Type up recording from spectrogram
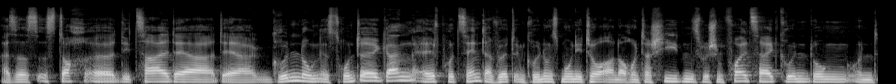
Also es ist doch, äh, die Zahl der, der Gründungen ist runtergegangen, 11 Prozent. Da wird im Gründungsmonitor auch noch unterschieden zwischen Vollzeitgründungen und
